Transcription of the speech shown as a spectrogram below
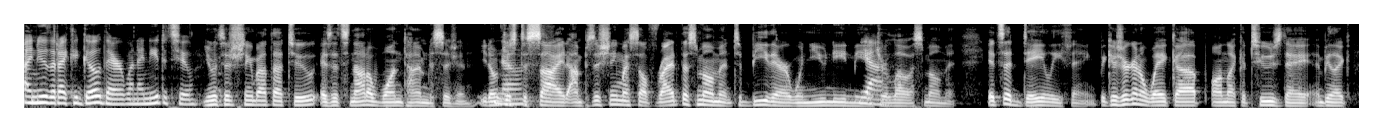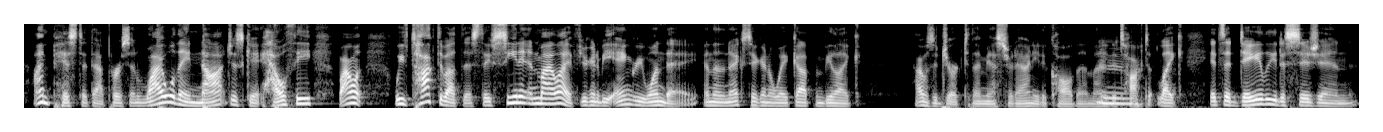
I knew that I could go there when I needed to. You know what's interesting about that too is it's not a one-time decision. You don't just decide I'm positioning myself right at this moment to be there when you need me at your lowest moment. It's a daily thing because you're going to wake up on like a Tuesday and be like, "I'm pissed at that person. Why will they not just get healthy? Why won't We've talked about this. They've seen it in my life. You're going to be angry one day and then the next day you're going to wake up and be like, I was a jerk to them yesterday. I need to call them. I need Mm. to talk to like it's a daily decision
